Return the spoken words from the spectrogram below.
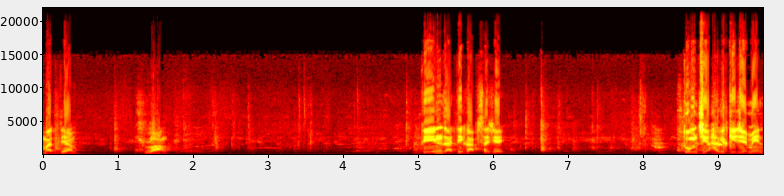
मध्यम लॉंग तीन जाती कापसाची आहे तुमची हलकी जमीन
